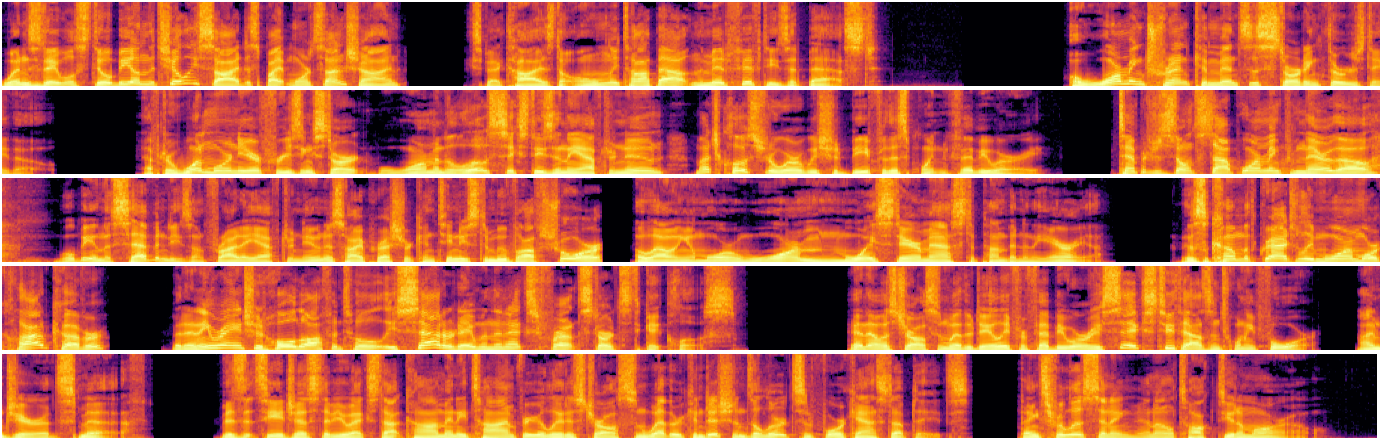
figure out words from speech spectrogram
Wednesday will still be on the chilly side despite more sunshine. Expect highs to only top out in the mid 50s at best. A warming trend commences starting Thursday though. After one more near freezing start, we'll warm into the low 60s in the afternoon, much closer to where we should be for this point in February. Temperatures don't stop warming from there though. We'll be in the 70s on Friday afternoon as high pressure continues to move offshore allowing a more warm and moist air mass to pump into the area. This will come with gradually more and more cloud cover, but any rain should hold off until at least Saturday when the next front starts to get close. And that was Charleston Weather Daily for February 6, 2024. I'm Jared Smith. Visit chswx.com anytime for your latest Charleston weather conditions, alerts, and forecast updates. Thanks for listening, and I'll talk to you tomorrow.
